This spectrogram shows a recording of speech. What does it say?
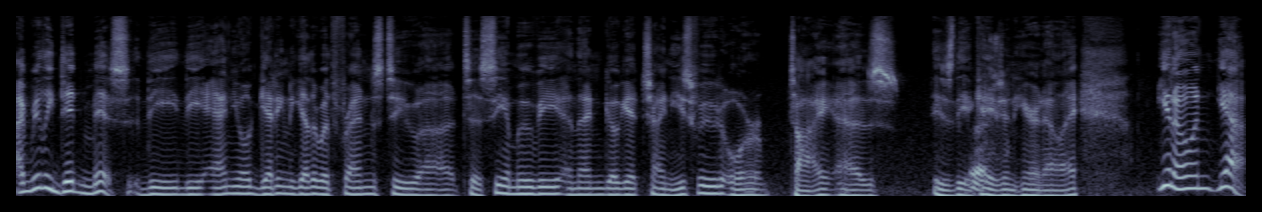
I really did miss the the annual getting together with friends to uh, to see a movie and then go get Chinese food or Thai, as is the occasion here in LA. You know, and yeah,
